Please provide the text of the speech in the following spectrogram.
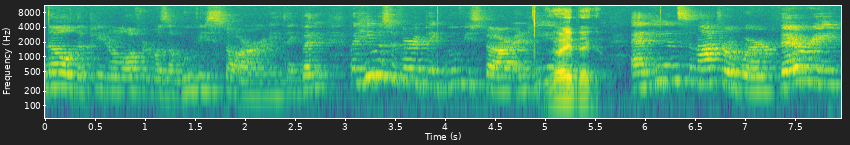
know that Peter Lawford was a movie star or anything, but, he- but he was a very big movie star and he. very big. And he and Sinatra were very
